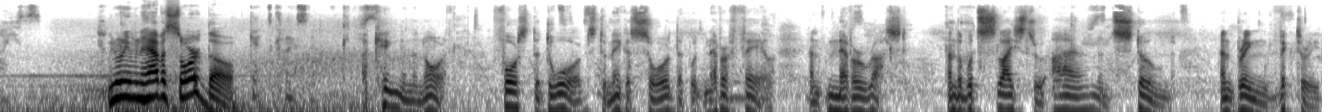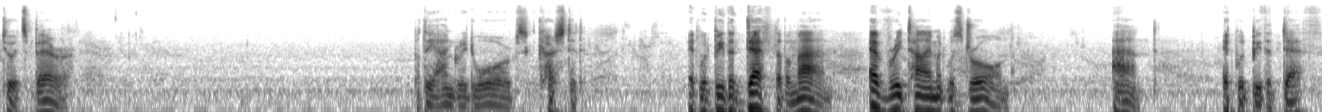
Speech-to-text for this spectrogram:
eyes. we don't even have a sword though Get closer. A king in the north forced the dwarves to make a sword that would never fail and never rust, and that would slice through iron and stone and bring victory to its bearer. But the angry dwarves cursed it. It would be the death of a man every time it was drawn, and it would be the death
